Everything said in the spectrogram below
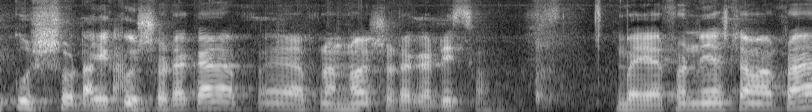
একুশশো টাকা। একুশশো টাকা আপনার নয়শো টাকা ডিসকাউন্ট বা এরপর নিয়ে আসলাম আপনার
